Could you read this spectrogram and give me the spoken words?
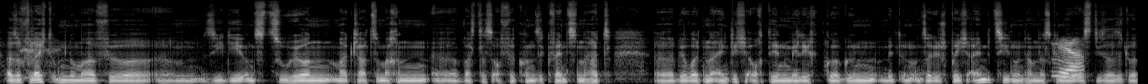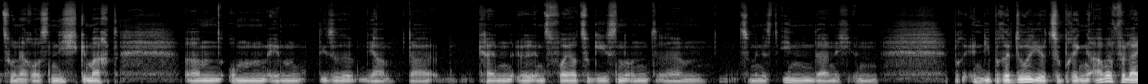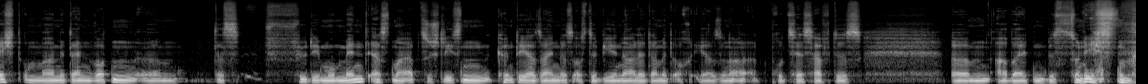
Also vielleicht, um nur mal für ähm, Sie, die uns zuhören, mal klarzumachen, äh, was das auch für Konsequenzen hat. Äh, wir wollten eigentlich auch den Melich Gorgun mit in unser Gespräch einbeziehen und haben das genau ja. aus dieser Situation heraus nicht gemacht, ähm, um eben diese, ja, da kein Öl ins Feuer zu gießen und ähm, zumindest Ihnen da nicht in, in die Bredouille zu bringen. Aber vielleicht, um mal mit deinen Worten ähm, das für den Moment erstmal abzuschließen, könnte ja sein, dass aus der Biennale damit auch eher so eine Art prozesshaftes ähm, Arbeiten bis zur nächsten,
